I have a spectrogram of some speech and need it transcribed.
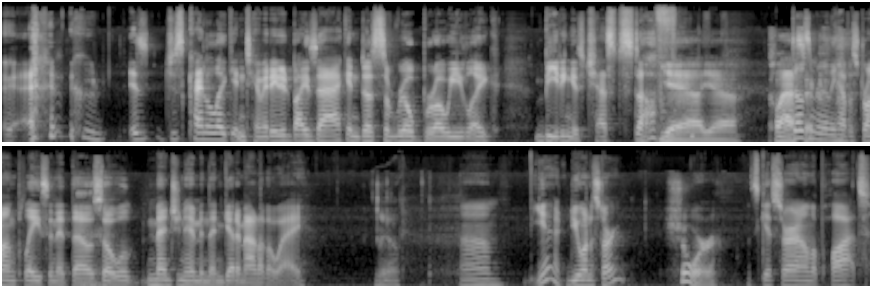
who is just kind of like intimidated by Zach and does some real broy like beating his chest stuff. Yeah, yeah, classic. Doesn't really have a strong place in it though, so we'll mention him and then get him out of the way. Yeah, Um, yeah. Do you want to start? sure. Let's get started on the plot.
